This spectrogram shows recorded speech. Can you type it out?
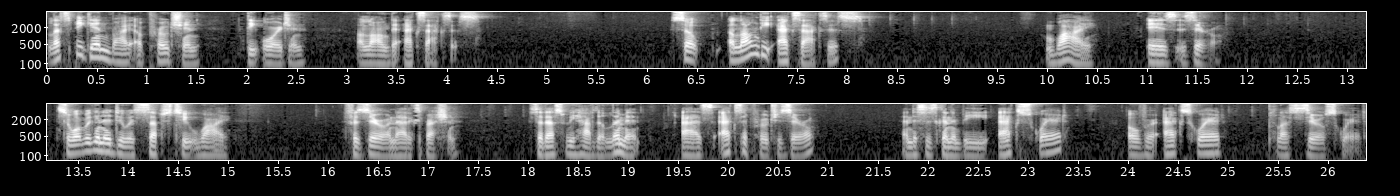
Let's begin by approaching the origin along the x-axis. So along the x-axis, y is 0. So what we're going to do is substitute y for 0 in that expression. So thus we have the limit as x approaches 0, and this is going to be x squared over x squared plus 0 squared,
